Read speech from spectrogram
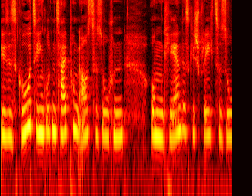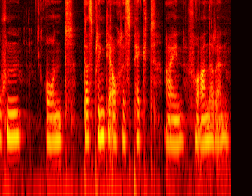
ist es gut, sich einen guten Zeitpunkt auszusuchen, um ein klärendes Gespräch zu suchen. Und das bringt dir auch Respekt ein vor anderen.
